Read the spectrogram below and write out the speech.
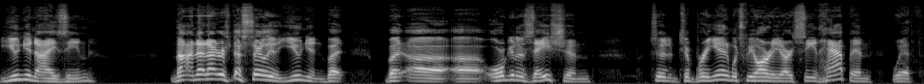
unionizing, not, not necessarily a union, but but uh, uh, organization to to bring in, which we already are seeing happen with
